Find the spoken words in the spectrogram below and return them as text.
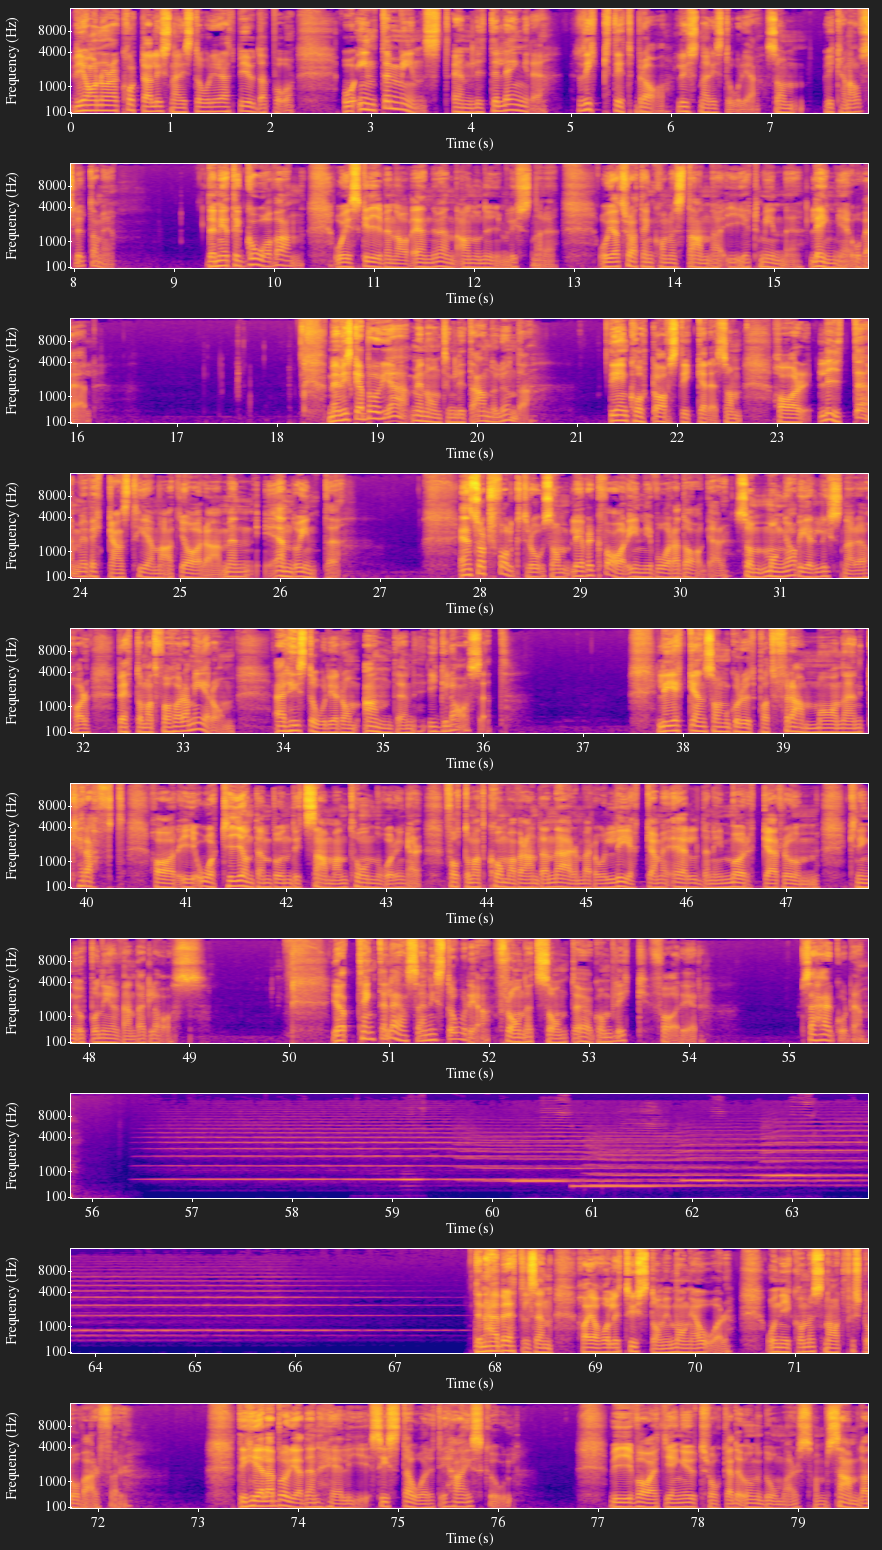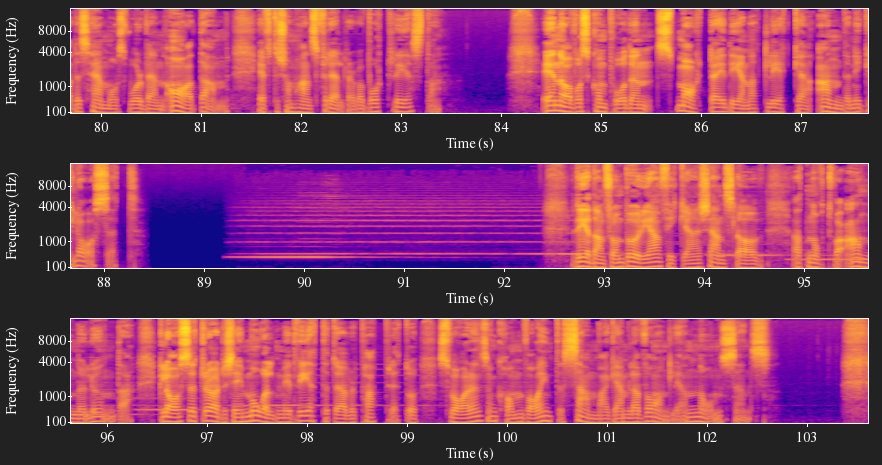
Vi har några korta lyssnarhistorier att bjuda på. Och inte minst en lite längre, riktigt bra lyssnarhistoria som vi kan avsluta med. Den heter Gåvan och är skriven av ännu en anonym lyssnare. Och jag tror att den kommer stanna i ert minne länge och väl. Men vi ska börja med någonting lite annorlunda. Det är en kort avstickare som har lite med veckans tema att göra men ändå inte. En sorts folktro som lever kvar in i våra dagar, som många av er lyssnare har bett om att få höra mer om, är historier om anden i glaset. Leken som går ut på att frammana en kraft har i årtionden bundit samman tonåringar, fått dem att komma varandra närmare och leka med elden i mörka rum kring upp- och nervända glas. Jag tänkte läsa en historia från ett sånt ögonblick för er. Så här går den. Den här berättelsen har jag hållit tyst om i många år och ni kommer snart förstå varför. Det hela började en helg sista året i high school. Vi var ett gäng uttråkade ungdomar som samlades hemma hos vår vän Adam eftersom hans föräldrar var bortresta. En av oss kom på den smarta idén att leka anden i glaset. Redan från början fick jag en känsla av att något var annorlunda. Glaset rörde sig målmedvetet över pappret och svaren som kom var inte samma gamla vanliga nonsens.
